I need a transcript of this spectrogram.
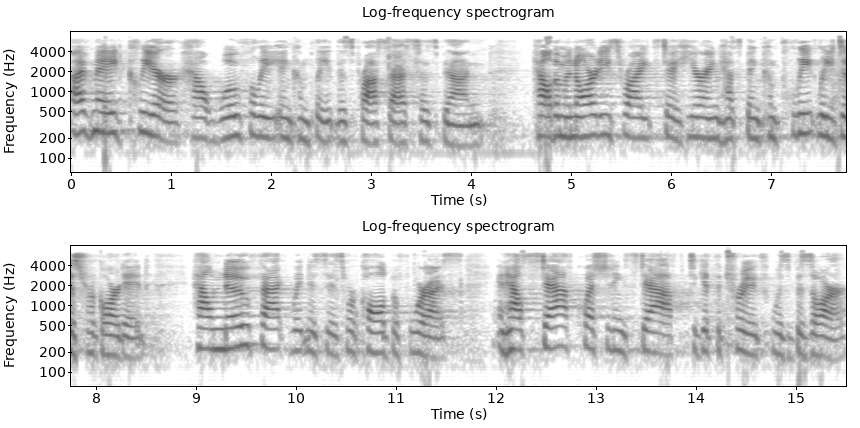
I've made clear how woefully incomplete this process has been, how the minority's rights to a hearing has been completely disregarded, how no fact witnesses were called before us, and how staff questioning staff to get the truth was bizarre.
